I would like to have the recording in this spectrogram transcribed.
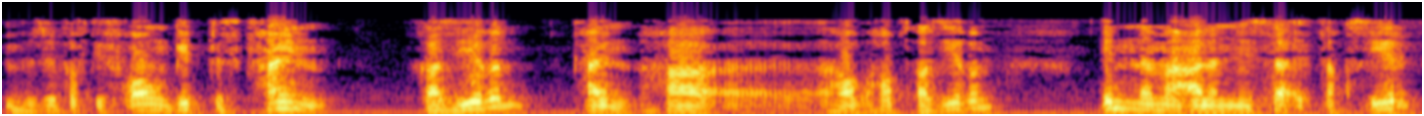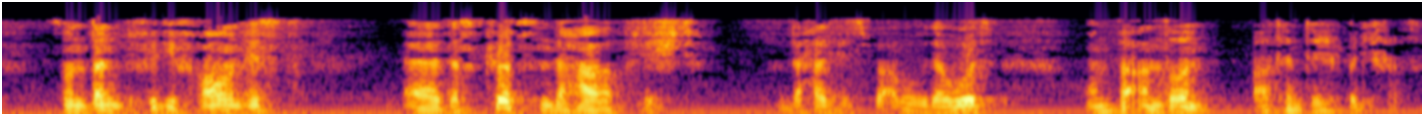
in Bezug auf die Frauen gibt es kein Rasieren, kein Haar, äh, Hauptrasieren, innama ala nisa taqsir, sondern für die Frauen ist äh, das Kürzen der Haare Pflicht. Der Hadith bei Abu Dawud und bei anderen authentisch überliefert.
